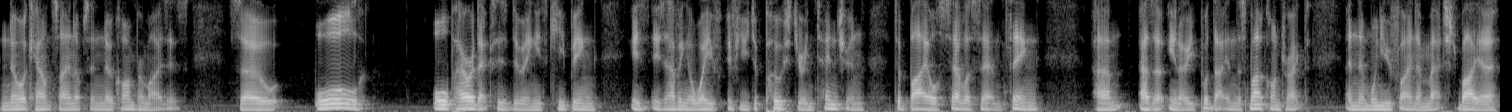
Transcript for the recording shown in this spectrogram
no account signups, and no compromises. So all all Paradex is doing is keeping is is having a way if you to post your intention to buy or sell a certain thing um, as a you know you put that in the smart contract, and then when you find a matched buyer,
